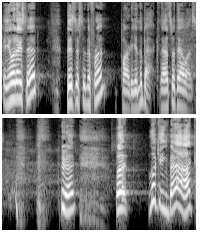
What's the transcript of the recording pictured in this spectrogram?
And you know what I said? Business in the front, party in the back. That's what that was. right? But looking back,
